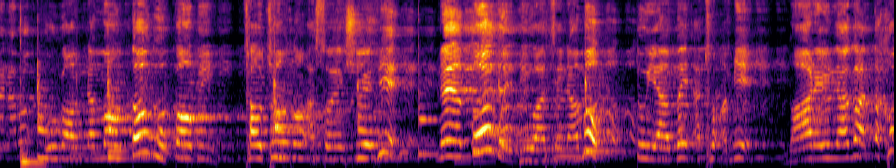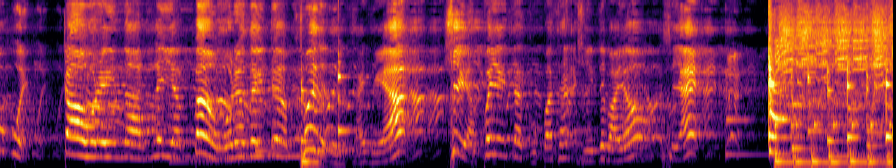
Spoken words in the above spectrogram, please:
အနာဘောဥကောင်းနှမောင်းသုံးခုပေါင်းပြီး၆ချောင်းသောအစွဲရှည်ဖြင့်နဲ့ကိုးွယ်ပြီးွားစင်တာမို့တူရမိတ်အထွတ်အမြင့်မာရိန်လာကတခုတ်ပွင့်တာဝရိန်သာလျက်ပန့်ဝရသိန်းနဲ့ဖွင့်တယ်ခိုင်ဗျာရှေ့ရပရိတ်တက်ကိုပတ်ထမ်းအရှင်သစ်ပါရောဆရာရဲ့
